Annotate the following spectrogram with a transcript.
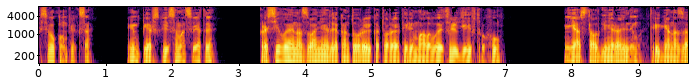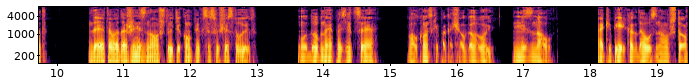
всего комплекса. «Имперские самоцветы». Красивое название для конторы, которая перемалывает людей в труху. Я стал генеральным три дня назад. До этого даже не знал, что эти комплексы существуют. Удобная позиция. Волконский покачал головой. Не знал. А теперь, когда узнал, что...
